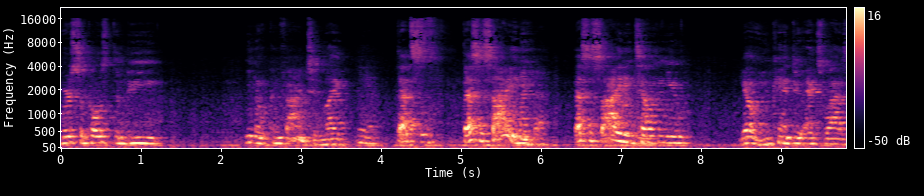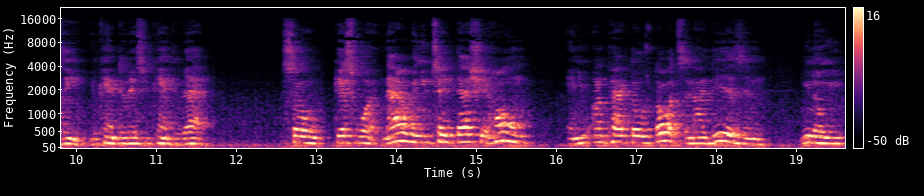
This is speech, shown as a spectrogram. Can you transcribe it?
we're supposed to be, you know, confined to. Like Yeah. that's that's society. Like that. That's society telling you, yo, you can't do X, Y, Z. You can't do this. You can't do that. So guess what? Now when you take that shit home and you unpack those thoughts and ideas and you know you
